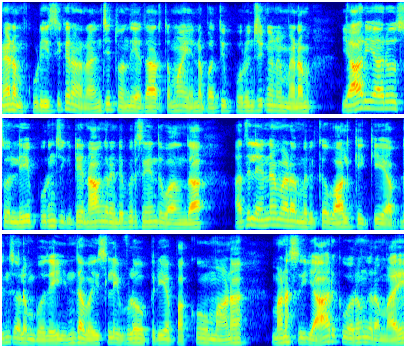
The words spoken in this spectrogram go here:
மேடம் கூடிய சீக்கிரம் ரஞ்சித் வந்து யதார்த்தமாக என்னை பற்றி புரிஞ்சுக்கணும் மேடம். யார் யாரோ சொல்லி புரிஞ்சுக்கிட்டு நாங்கள் ரெண்டு பேரும் சேர்ந்து வாழ்ந்தா அதில் என்ன மேடம் இருக்குது வாழ்க்கைக்கு? அப்படின்னு சொல்லும்போது இந்த வயசில் இவ்வளோ பெரிய பக்குவமான மனசு யாருக்கு வருங்கிற மாதிரி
